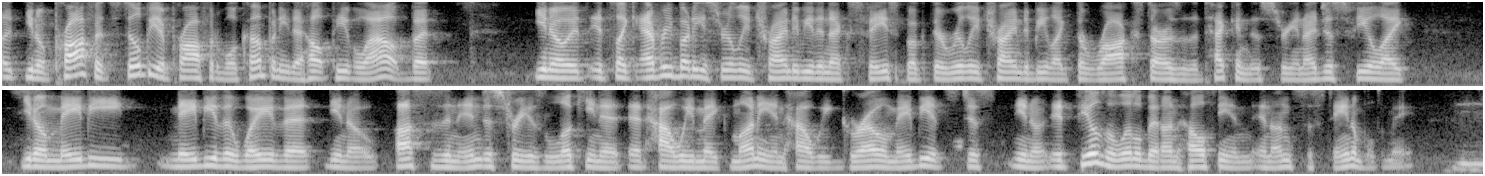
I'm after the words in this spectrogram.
a, you know profit still be a profitable company to help people out but you know, it, it's like everybody's really trying to be the next Facebook. They're really trying to be like the rock stars of the tech industry. And I just feel like, you know, maybe maybe the way that, you know, us as an industry is looking at, at how we make money and how we grow, maybe it's just, you know, it feels a little bit unhealthy and, and unsustainable to me. Mm-hmm.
